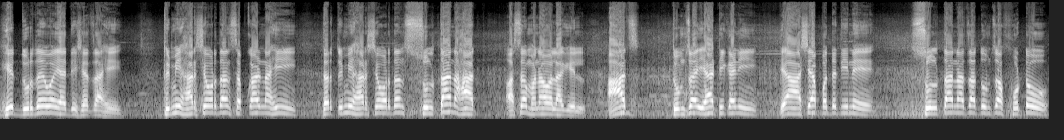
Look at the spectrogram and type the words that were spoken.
हे दुर्दैव या देशाचं आहे. तुम्ही हर्षवर्धन सपकाळ नाही तर तुम्ही हर्षवर्धन सुलतान आहात असं म्हणावं लागेल. आज तुमचा या ठिकाणी या अशा पद्धतीने सुलतानाचा तुमचा फोटो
